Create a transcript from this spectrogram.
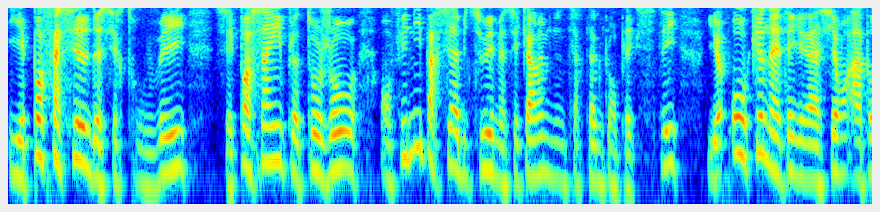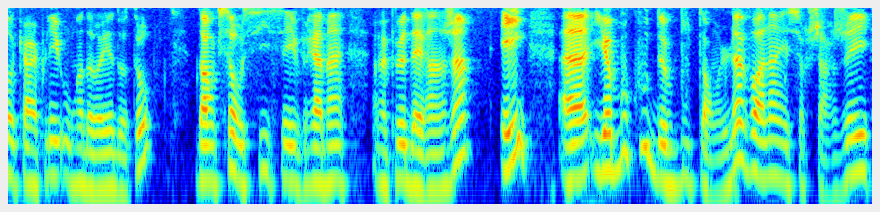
il n'est pas facile de s'y retrouver. C'est pas simple toujours. On finit par s'y habituer, mais c'est quand même d'une certaine complexité. Il n'y a aucune intégration Apple CarPlay ou Android Auto. Donc ça aussi, c'est vraiment un peu dérangeant. Et euh, il y a beaucoup de boutons. Le volant est surchargé.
